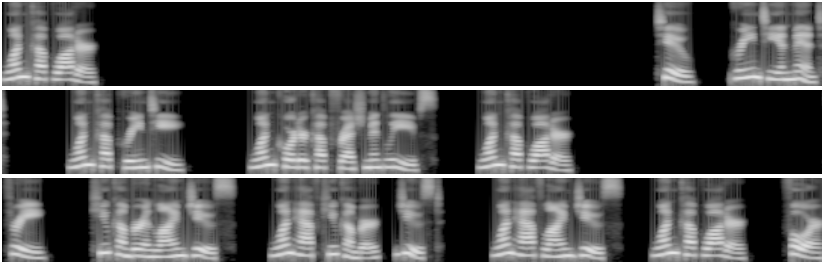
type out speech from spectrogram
1 cup water. 2. Green tea and mint. 1 cup green tea. 1 quarter cup fresh mint leaves. 1 cup water. 3. Cucumber and lime juice. 1 half cucumber, juiced. 1 half lime juice. 1 cup water. 4.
